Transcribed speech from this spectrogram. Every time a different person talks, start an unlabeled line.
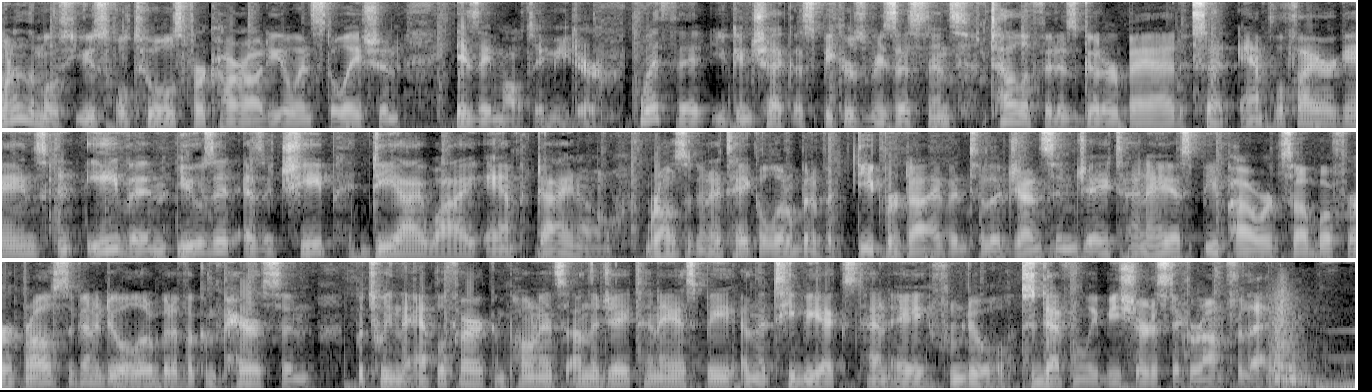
One of the most useful tools for car audio installation is a multimeter. With it, you can check a speaker's resistance, tell if it is good or bad, set amplifier gains, and even use it as a cheap DIY amp dyno. We're also going to take a little bit of a deeper dive into the Jensen J10 ASB powered subwoofer. We're also going to do a little bit of a comparison between the amplifier components on the J10 ASB and the TBX10A from Dual. So definitely be sure to stick around for that.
